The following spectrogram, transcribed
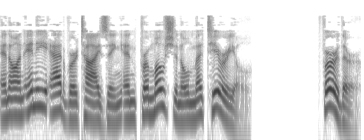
and on any advertising and promotional material. Further,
